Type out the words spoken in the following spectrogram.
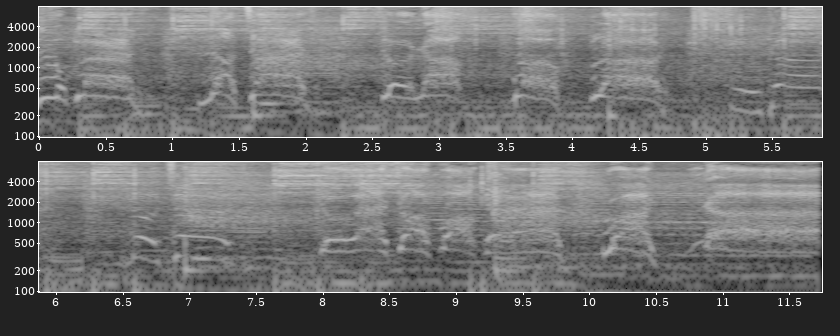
To gain the change To knock the blood To get the chance. To end your fucking right now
